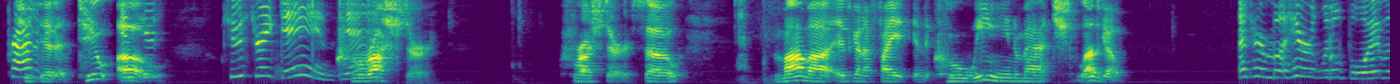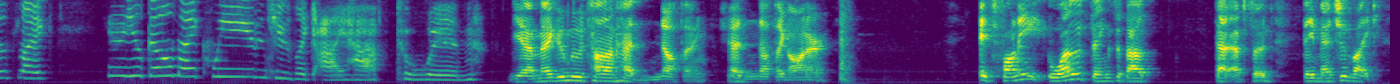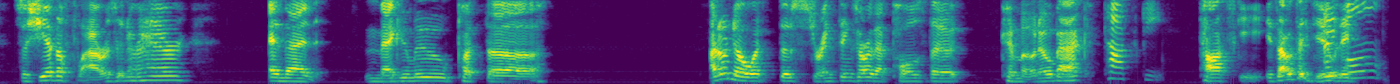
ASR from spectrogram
Proud she did you. it. 2 In 0. two, two straight games. Yeah. Crushed her. Crushed her. So Mama is gonna fight in the Queen match. Let's go. And her her little boy was like, "Here you go, my queen," and she was like, "I have to win." Yeah, Megumutan had nothing. She had nothing on her. It's funny, one of the things about that episode, they mentioned like so she had the flowers in her hair, and then Megumu put the I don't know what those string things are that pulls the kimono back. Tatsuki. Tatsuki. Is that what they do? They, own-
